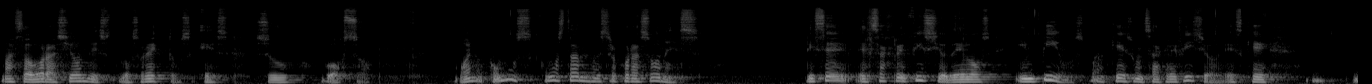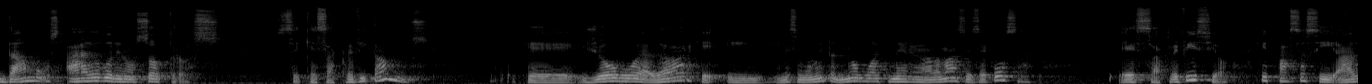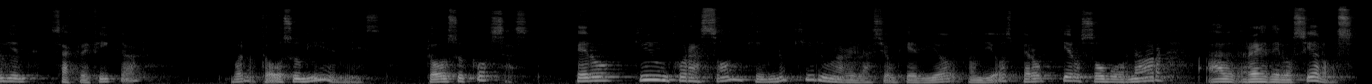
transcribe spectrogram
mas la oración de los rectos es su gozo. Bueno, ¿cómo, cómo están nuestros corazones? Dice el sacrificio de los impíos. Bueno, ¿qué es un sacrificio? Es que damos algo de nosotros que sacrificamos, que yo voy a dar, que en, ese momento no voy a tener nada más esa cosa. Es sacrificio. ¿Qué pasa si alguien sacrifica, bueno, todos sus bienes, todas sus cosas, pero tiene un corazón que no quiere una relación con Dios, pero quiere sobornar al Rey de los cielos?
